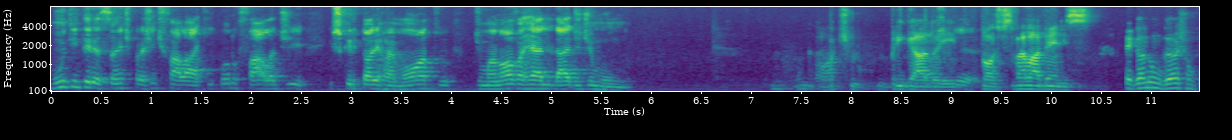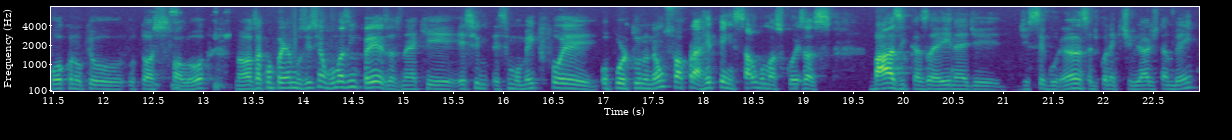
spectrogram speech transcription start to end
muito interessante para a gente falar aqui quando fala de escritório remoto, de uma nova realidade de mundo. Ótimo, obrigado aí, que... Tostes. Vai lá, Denis. Pegando um gancho um pouco no que o, o Tostes falou, nós acompanhamos isso em algumas empresas, né? Que esse, esse momento foi oportuno não só para repensar algumas coisas básicas aí, né? De, de segurança, de conectividade também,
